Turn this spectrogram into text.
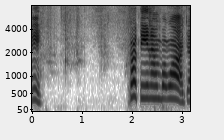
นี่ถ้าตีนะบอกว่าจะ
